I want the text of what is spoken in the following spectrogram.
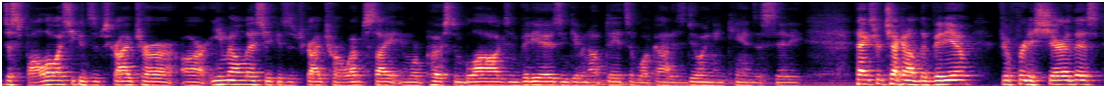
just follow us, you can subscribe to our, our email list. You can subscribe to our website, and we're posting blogs and videos and giving updates of what God is doing in Kansas City. Thanks for checking out the video. Feel free to share this.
